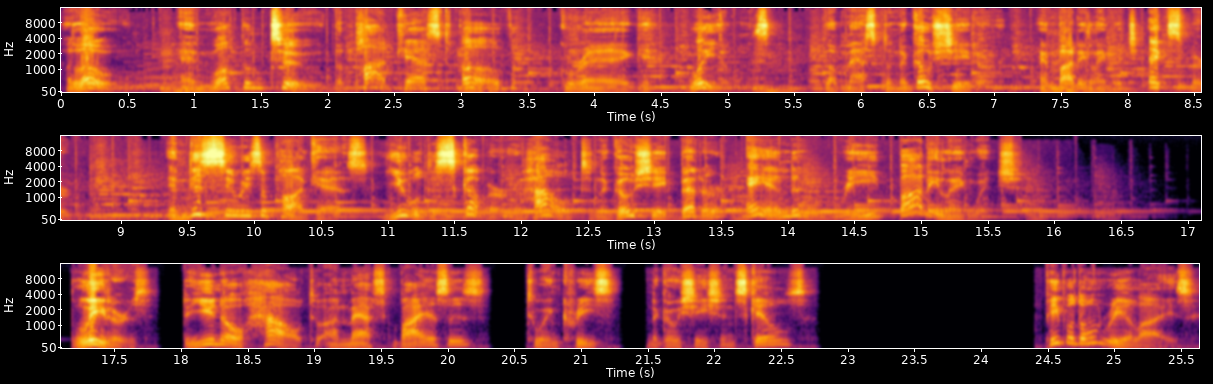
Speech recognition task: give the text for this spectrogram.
Hello, and welcome to the podcast of Greg Williams, the master negotiator and body language expert. In this series of podcasts, you will discover how to negotiate better and read body language. Leaders, do you know how to unmask biases to increase negotiation skills? People don't realize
